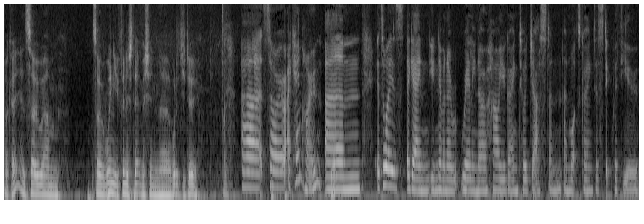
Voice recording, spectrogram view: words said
Okay, and so um, so when you finished that mission, uh, what did you do? Uh, so I came home. Um, It's always, again, you never know, really know how you're going to adjust and, and what's going to stick with you.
